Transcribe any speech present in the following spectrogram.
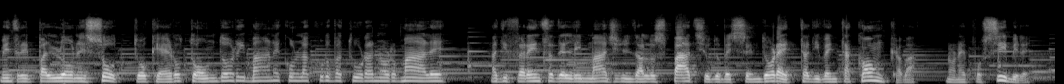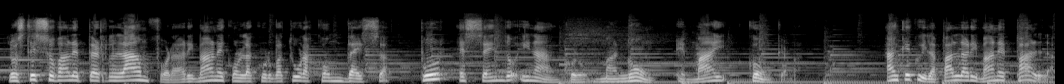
mentre il pallone sotto, che è rotondo, rimane con la curvatura normale a differenza delle immagini dallo spazio dove essendo retta diventa concava. Non è possibile. Lo stesso vale per l'anfora, rimane con la curvatura convessa pur essendo in angolo, ma non è mai concava. Anche qui la palla rimane palla,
